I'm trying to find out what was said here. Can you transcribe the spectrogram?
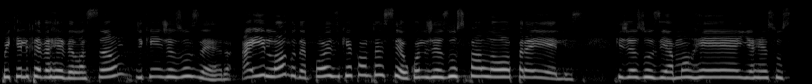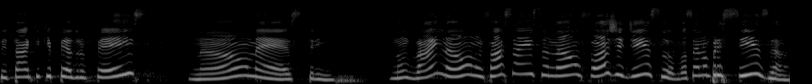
Porque ele teve a revelação de quem Jesus era. Aí, logo depois, o que aconteceu? Quando Jesus falou para eles que Jesus ia morrer, ia ressuscitar, o que, que Pedro fez? Não, mestre, não vai não, não faça isso não, foge disso, você não precisa.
